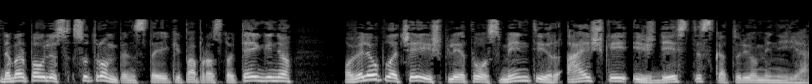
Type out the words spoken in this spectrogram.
Dabar Paulius sutrumpins tai iki paprasto teiginio, o vėliau plačiai išplėtos mintį ir aiškiai išdėstis, ką turiu omenyje.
